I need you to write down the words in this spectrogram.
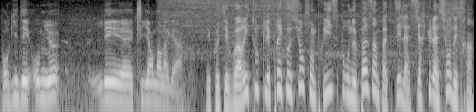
pour guider au mieux les euh, clients dans la gare. Et côté voirie, toutes les précautions sont prises pour ne pas impacter la circulation des trains.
